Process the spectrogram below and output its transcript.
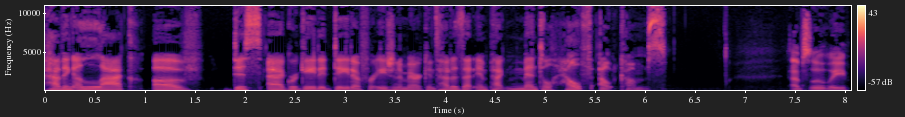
having a lack of disaggregated data for Asian Americans, how does that impact mental health outcomes? Absolutely.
